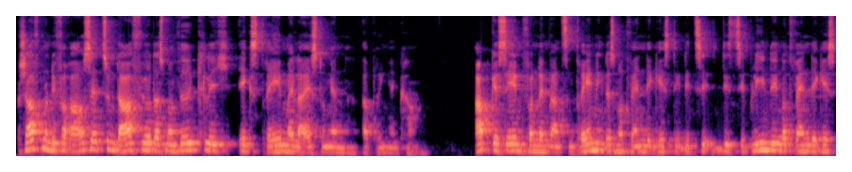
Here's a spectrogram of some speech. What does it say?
schafft man die Voraussetzung dafür, dass man wirklich extreme Leistungen erbringen kann. Abgesehen von dem ganzen Training, das notwendig ist, die Disziplin, die notwendig ist.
